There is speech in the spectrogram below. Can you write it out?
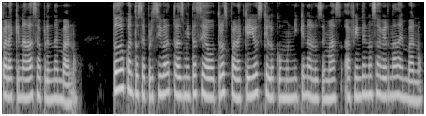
para que nada se aprenda en vano. Todo cuanto se perciba transmítase a otros para aquellos que lo comuniquen a los demás, a fin de no saber nada en vano.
